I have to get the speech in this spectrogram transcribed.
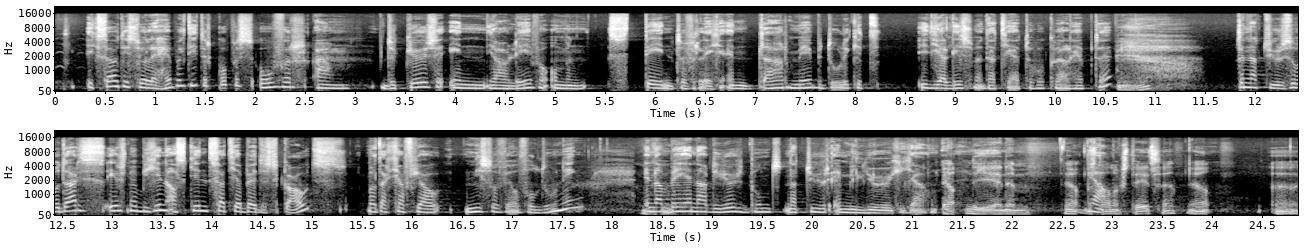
Ik zou het eens willen hebben, Dieter Koppes, over ehm, de keuze in jouw leven om een steen te verleggen. En daarmee bedoel ik het idealisme dat jij toch ook wel hebt. Hè? De natuur. Zullen we daar eens eerst mee beginnen? Als kind zat jij bij de scouts, maar dat gaf jou niet zoveel voldoening. En dan ben je naar de Jeugdbond Natuur en Milieu gegaan. Ja, de JNM. Ja, bestaat Ja. nog steeds. Hè. Ja. Eh,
